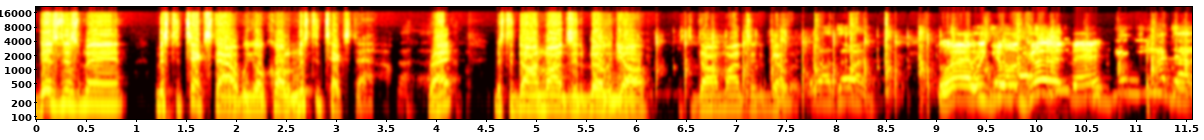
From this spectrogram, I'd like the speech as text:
businessman, Mr. Textile. We gonna call him Mr. Textile. right? Mr. Don Martin's in the building, y'all. Mr. Don Martin's in the building. How y'all doing? Well, we doing good, man. Hi, da-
